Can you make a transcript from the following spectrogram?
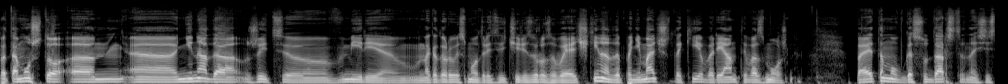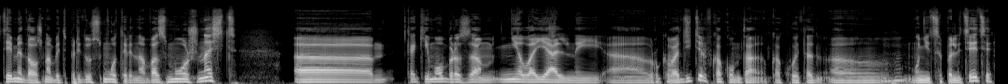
потому что э, э, не надо жить э, в мире, на который вы смотрите через розовые очки, надо понимать, что такие варианты возможны. Поэтому в государственной системе должна быть предусмотрена возможность каким образом нелояльный э, руководитель в каком-то какой-то э, угу. муниципалитете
